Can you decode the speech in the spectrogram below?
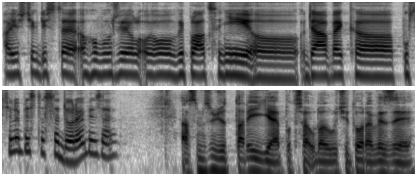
A ještě když jste hovořil o vyplácení dávek, pustili byste se do revize? Já si myslím, že tady je potřeba udělat určitou revizi.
